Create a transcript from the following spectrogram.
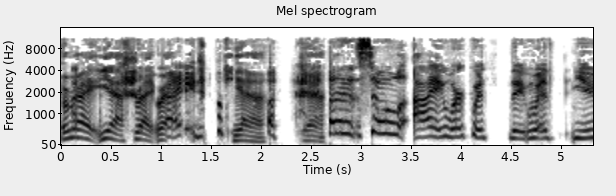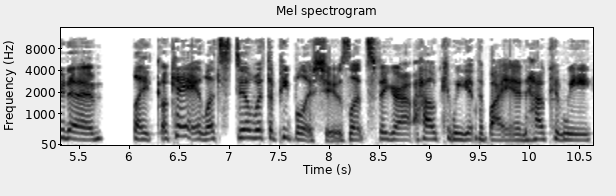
right. Yeah. Right. Right. right? Yeah. Yeah. Uh, so I work with the, with you to like, okay, let's deal with the people issues. Let's figure out how can we get the buy-in? How can we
